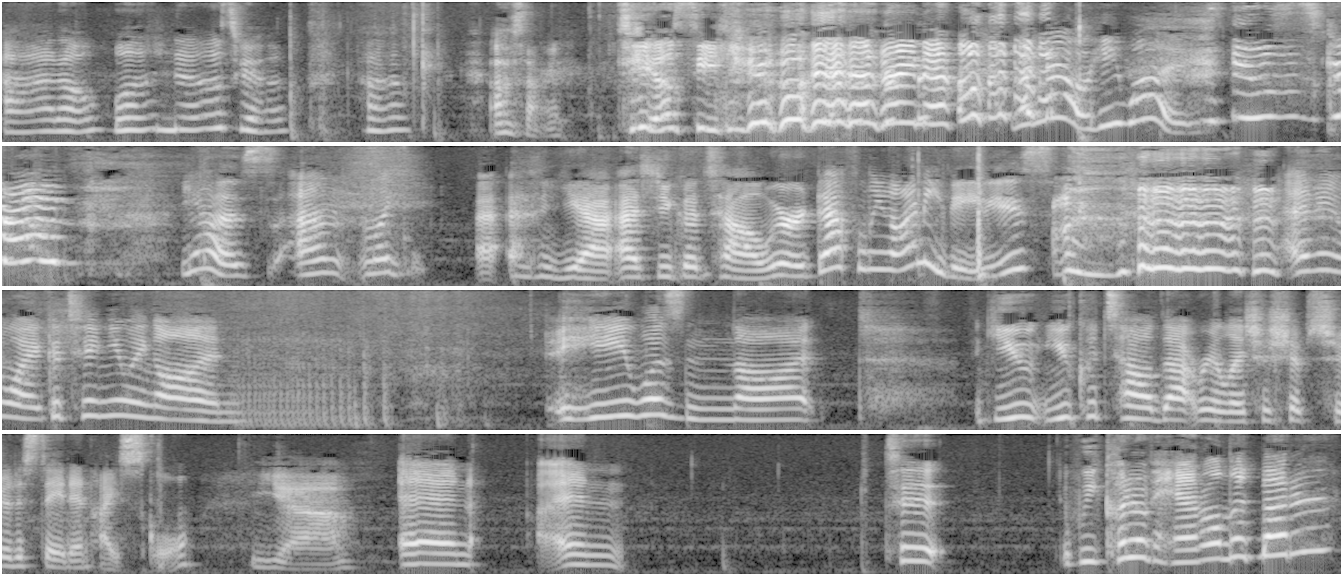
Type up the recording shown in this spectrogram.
I don't want no scrub. I'm oh, sorry. TLC came right now. no, no, he was. he was a scrub. Yes, and like, uh, yeah, as you could tell, we were definitely 90 babies. anyway, continuing on. He was not. You you could tell that relationship should have stayed in high school, yeah. and and to we could have handled it better,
